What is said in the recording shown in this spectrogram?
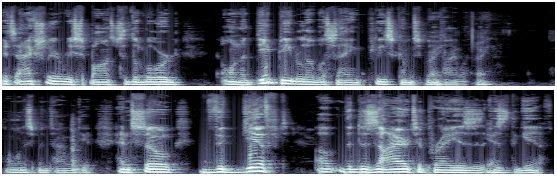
It's actually a response to the Lord on a deep, deep level saying, please come spend right, time with me. Right. I want to spend time with you. And so the gift of the desire to pray is, is the gift.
